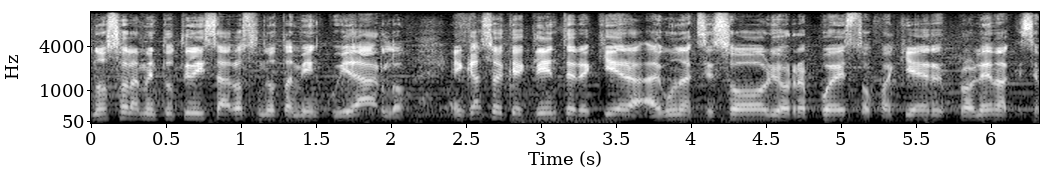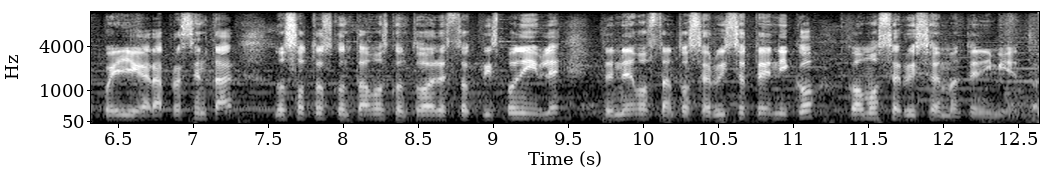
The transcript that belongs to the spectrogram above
no solamente utilizarlo, sino también cuidarlo. En caso de que el cliente requiera algún accesorio, repuesto, cualquier problema que se puede llegar a presentar, nosotros contamos con todo el stock disponible, tenemos tanto servicio técnico como servicio de mantenimiento.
